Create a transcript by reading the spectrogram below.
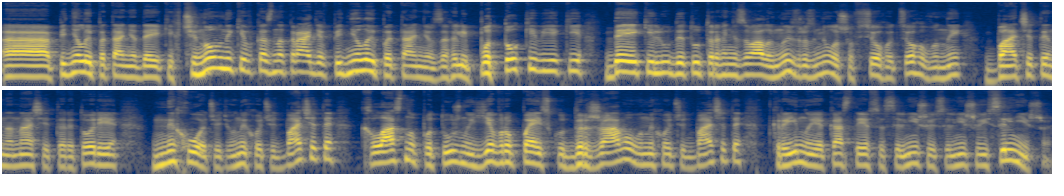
е, підняли питання деяких чиновників казнокрадів, підняли питання взагалі потоків, які деякі люди тут організували. Ну і зрозуміло, що всього цього вони бачити на нашій території не хочуть. Вони хочуть бачити класну, потужну європейську державу. Вони хочуть бачити країну, яка стає все сильнішою, сильнішою і сильнішою.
